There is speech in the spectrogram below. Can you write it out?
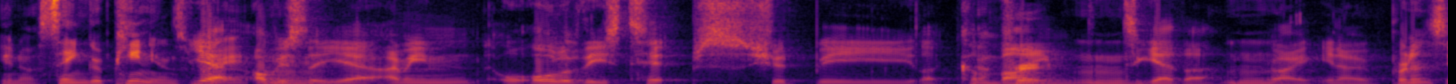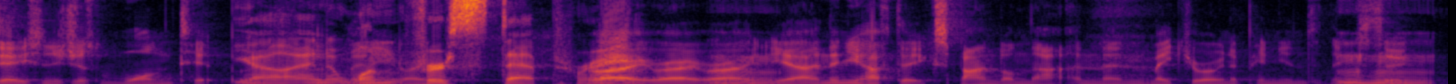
you know, saying opinions. Yeah, right? obviously, mm. yeah. I mean, all, all of these tips should be like combined mm. together, mm. right? You know, pronunciation is just one tip. of- Yeah, and of one many, right? first step, Right, right? right, right. Yeah, and then you have to expand on that and then make your own opinions and things too. Mm-hmm.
